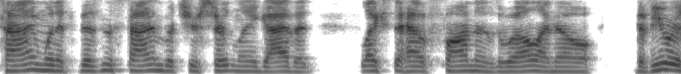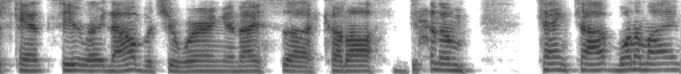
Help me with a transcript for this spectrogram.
time when it's business time. But you're certainly a guy that likes to have fun as well. I know the viewers can't see it right now, but you're wearing a nice uh, cut off denim tank top. One of my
